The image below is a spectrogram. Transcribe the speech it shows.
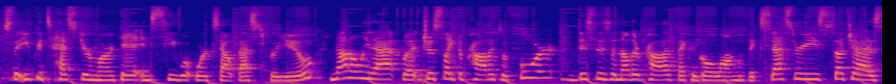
so that you could test your market and see what works out best for you. Not only that, but just like the product before, this is another product that could go along with accessories such as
